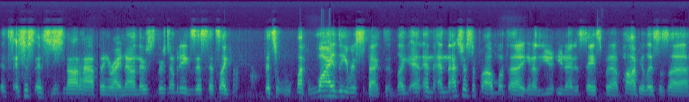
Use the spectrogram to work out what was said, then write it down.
it's it's just it's just not happening right now, and there's there's nobody exists that's like that's like widely respected. Like and and, and that's just a problem with uh you know the U- United States uh, populace's uh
